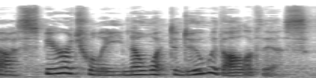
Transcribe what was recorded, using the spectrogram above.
uh, spiritually know what to do with all of this.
